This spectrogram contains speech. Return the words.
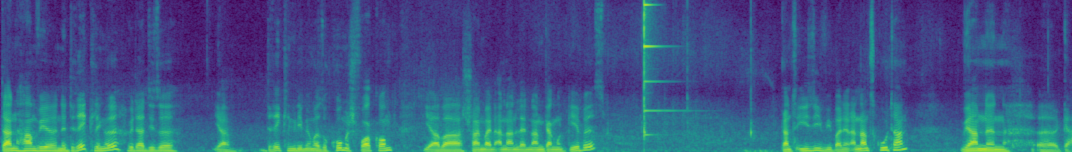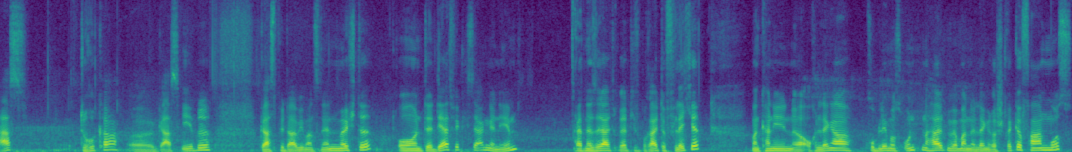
Dann haben wir eine Drehklingel, wieder diese ja, Drehklingel, die mir immer so komisch vorkommt, die aber scheinbar in anderen Ländern gang und gäbe ist. Ganz easy, wie bei den anderen Scootern. Wir haben einen äh, Gasdrücker, äh, Gashebel, Gaspedal, wie man es nennen möchte. Und äh, der ist wirklich sehr angenehm. Er hat eine sehr relativ breite Fläche. Man kann ihn äh, auch länger problemlos unten halten, wenn man eine längere Strecke fahren muss.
